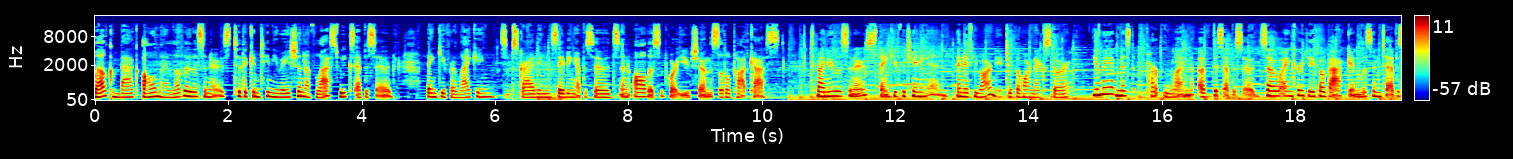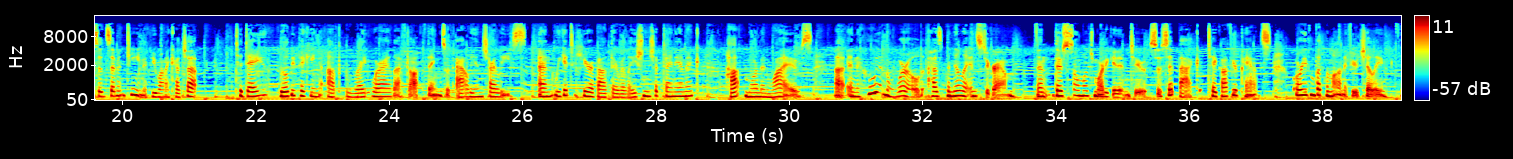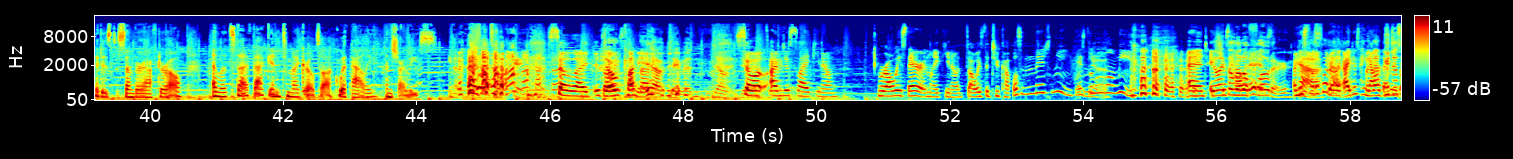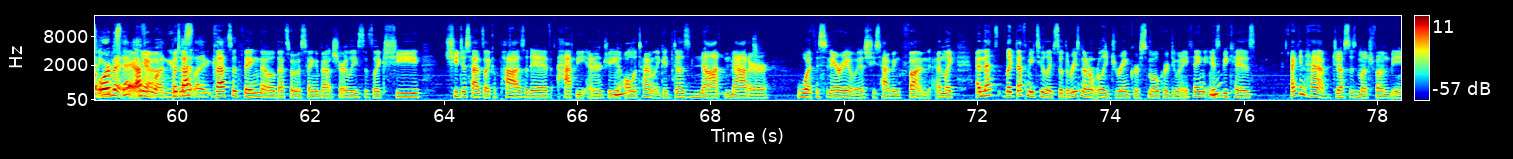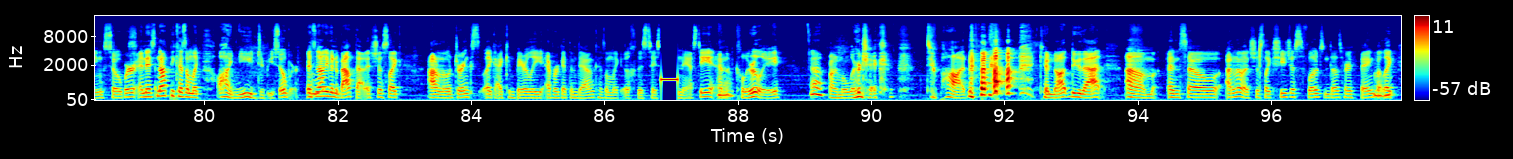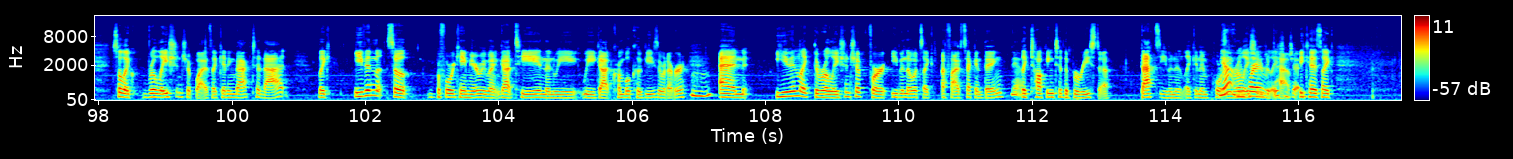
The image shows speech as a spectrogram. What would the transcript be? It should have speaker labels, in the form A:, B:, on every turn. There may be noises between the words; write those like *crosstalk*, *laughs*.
A: Welcome back, all my lovely listeners, to the continuation of last week's episode. Thank you for liking, subscribing, saving episodes, and all the support you've shown this little podcast. To my new listeners, thank you for tuning in. And if you are new to the Whore Next Door, you may have missed part one of this episode, so I encourage you to go back and listen to episode 17 if you want to catch up. Today, we'll be picking up right where I left off things with Alli and Charlese, and we get to hear about their relationship dynamic, hot Mormon wives, uh, and who in the world has vanilla Instagram. And there's so much more to get into, so sit back, take off your pants, or even put them on if you're chilly. It is December after all. And let's dive back into my girl talk with Alli and Charlese. *laughs*
B: so like it's
C: Don't
B: always
C: cut
B: funny.
C: that out, David. Don't. *laughs* do
B: so
C: it,
B: I'm just like you know, we're always there, and like you know, it's always the two couples, and then there's me. There's the
C: Yeah.
B: little me, *laughs* and it's
C: You're like
B: just
C: the
B: how
C: little
B: it is.
C: floater.
B: I'm just a little floater.
C: Yeah.
B: Like I just hang
D: But
B: out
D: that-
B: with
C: you just orbit
B: there.
C: every- everyone. You're
D: but
C: just
D: that,
C: like-
D: that's the thing though. That's what I was saying about Charlese is like she she just has like a positive, happy energy
B: Mm-hmm.
D: all the time. Like it does not matter what the scenario is. She's having fun and like and that's like that's me too. Like so the reason I don't really drink or smoke or do anything is
B: Mm-hmm.
D: because I can have just as much fun being sober, and it's not because I'm like, oh, I need to be sober. It's
B: Mm-hmm.
D: not even about that. It's just like, I don't know, drinks. Like I can barely ever get them down because I'm like, ugh, this tastes *laughs* nasty, and clearly,
C: Yeah.
D: I'm allergic *laughs* to pot. *laughs* Cannot do that. Um, and so I don't know. It's just like she just floats and does her thing. But like, so like relationship wise, like getting back to that, like even so before we came here, we went and got tea, and then we we got crumble cookies or whatever, mm-hmm. and even like the relationship for even though it's like a five second thing,
C: Yeah.
D: like talking to the barista, that's even like an important
C: Yeah, an
B: important
D: relationship, to have. because like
